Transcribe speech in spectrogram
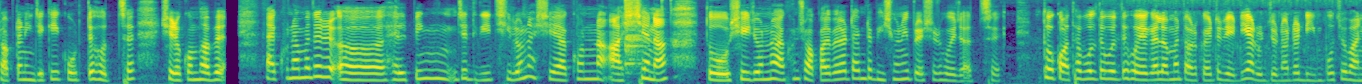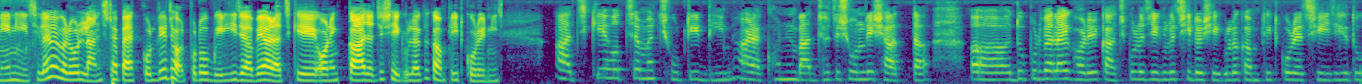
সবটা নিজেকেই করতে হচ্ছে, সেরকমভাবে এখন আমাদের হেল্পিং যে দিদি ছিল না, সে এখন আসছে না। তো সেই জন্য এখন সকালবেলা টাইমটা ভীষণই প্রেশার হয়ে যাচ্ছে। তো কথা বলতে বলতে হয়ে গেল, আমার তরকারিটা রেডি আর ওর জন্য একটা ডিম পোচো বানিয়ে নিয়েছিলাম। এবার ওর লাঞ্চটা প্যাক করে দিয়ে ঝটপট বেরিয়ে যাবে। আর আজকে অনেক কাজ আছে, সেগুলোকে কমপ্লিট করে নিই আজকে হচ্ছে আমার ছুটির দিন, আর এখন বাজছে হচ্ছে সন্ধ্যে সাতটা। দুপুরবেলায় ঘরের কাজগুলো যেগুলো ছিল সেগুলো কমপ্লিট করেছি। যেহেতু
